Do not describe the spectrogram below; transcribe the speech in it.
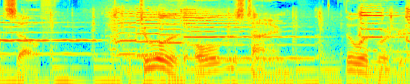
itself. A tool as old as time, the woodworker's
